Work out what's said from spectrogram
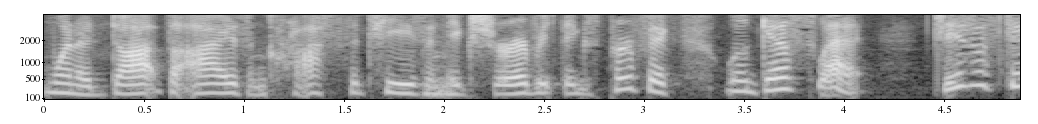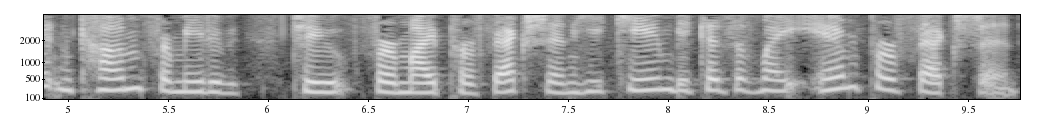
want to dot the i's and cross the t's and mm-hmm. make sure everything's perfect. Well, guess what? Jesus didn't come for me to to for my perfection. He came because of my imperfection.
